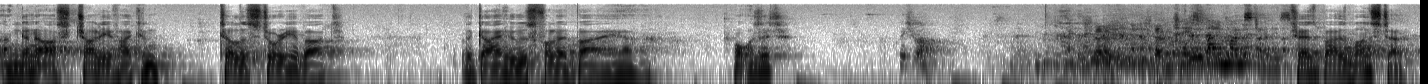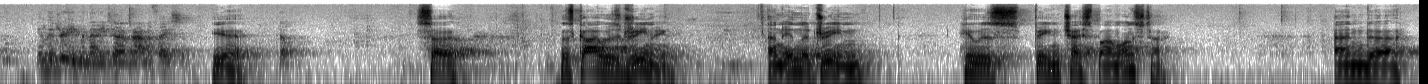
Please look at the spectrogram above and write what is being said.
I'm going to ask Charlie if I can tell the story about the guy who was followed by, uh, what was it? Which one? Chased by a monster in Chased by a monster. In the dream, and then he turns around to face him. Yeah. Tell. So this guy was dreaming, and in the dream, he was being chased by a monster. And uh,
